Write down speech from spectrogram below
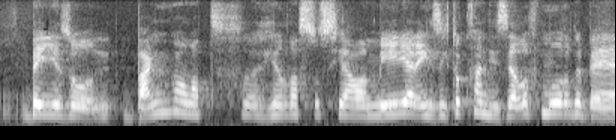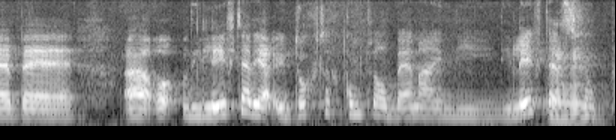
Ben je zo bang van wat heel dat sociale media... En je zegt ook van die zelfmoorden bij, bij eh, die leeftijd. Ja, uw dochter komt wel bijna in die, die leeftijdsgroep.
